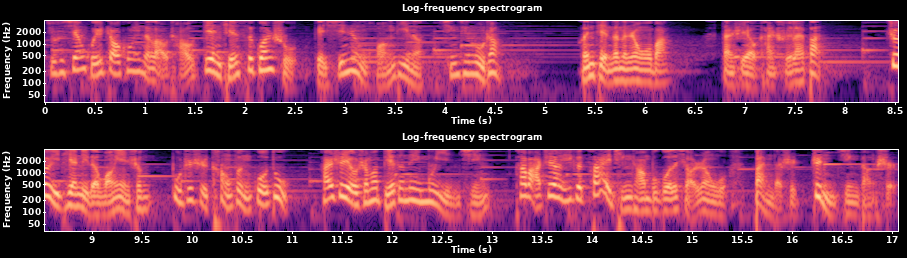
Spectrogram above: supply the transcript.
就是先回赵匡胤的老巢殿前司官署，给新任皇帝呢清清路障。很简单的任务吧，但是要看谁来办。这一天里的王彦生，不知是亢奋过度，还是有什么别的内幕隐情，他把这样一个再平常不过的小任务办的是震惊当时，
